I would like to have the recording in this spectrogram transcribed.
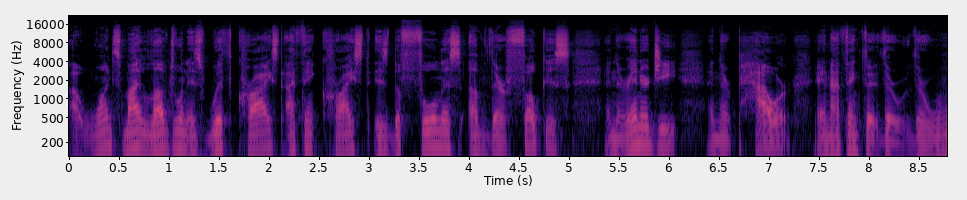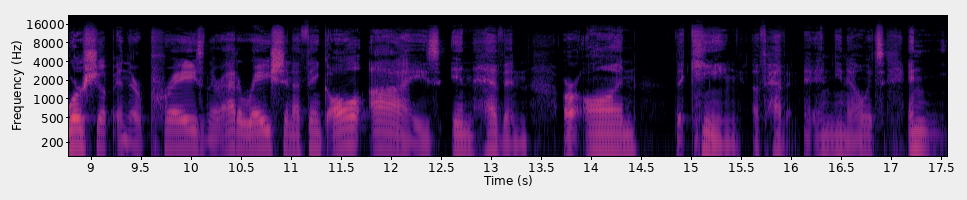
I, once my loved one is with Christ, I think Christ is the fullness of their focus and their energy and their power. And I think that their, their worship and their praise and their adoration, I think all eyes in heaven are on the King of heaven. And, you know, it's, and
